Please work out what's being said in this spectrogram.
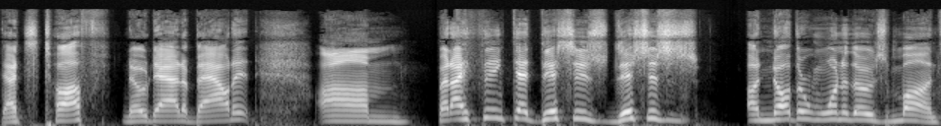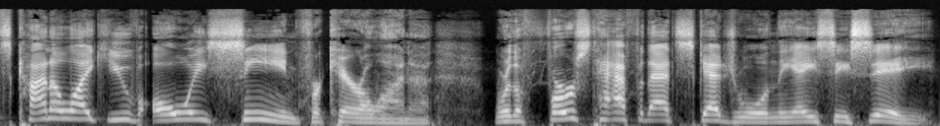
That's tough, no doubt about it. Um, but I think that this is this is another one of those months, kind of like you've always seen for Carolina, where the first half of that schedule in the ACC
